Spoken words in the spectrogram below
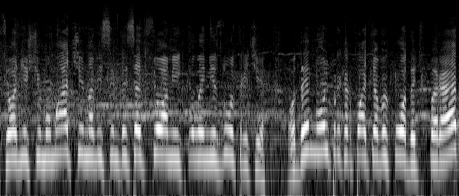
в сьогоднішньому матчі на 87-й хвилині зустрічі. 1-0 Прикарпаття виходить вперед.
